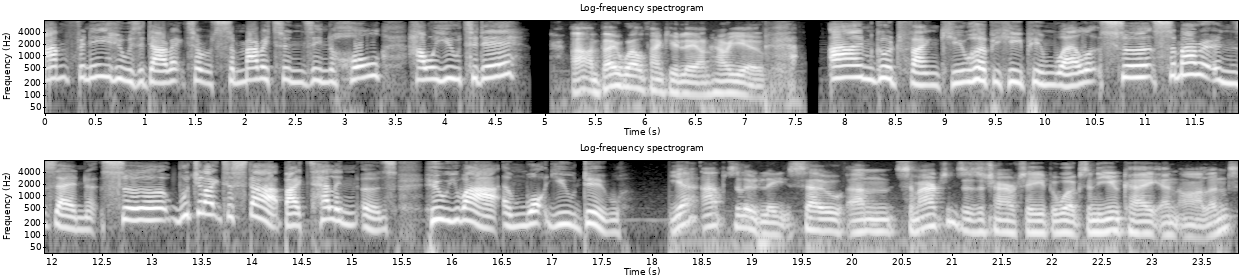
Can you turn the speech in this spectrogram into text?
Anthony, who is the director of Samaritans in Hull. How are you today? Uh, I'm very well, thank you, Leon. How are you? I'm good, thank you. Hope you're keeping well. So, Samaritans, then. So, would you like to start by telling us who you are and what you do? Yeah, absolutely. So, um, Samaritans is a charity that works in the UK and Ireland.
